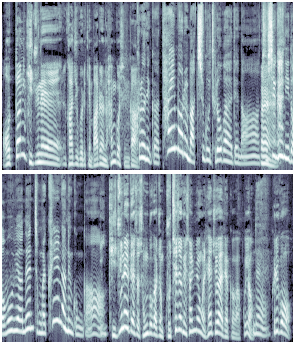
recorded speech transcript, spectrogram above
어떤 기준에 가지고 이렇게 마련을 한 것인가? 그러니까 타이머를 맞추고 들어가야 되나? 네. 두 시간이 넘으면은 정말 큰일 나는 건가? 이 기준에 대해서 정부가 좀 구체적인 설명을 해줘야 될 것 같고요. 네. 그리고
